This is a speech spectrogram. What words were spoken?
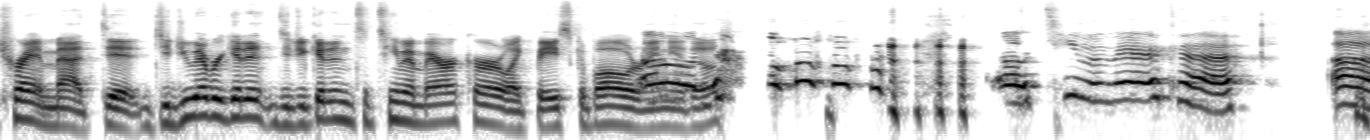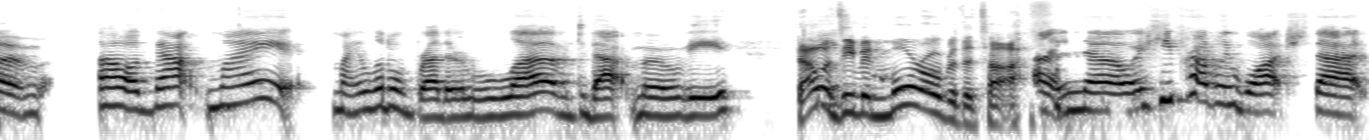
Trey and Matt did, did you ever get in? Did you get into Team America or like BASEketball or any of Oh, those? oh, Team America. Um, oh, that my my little brother loved that movie. That one's even more over the top. I know. He probably watched that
